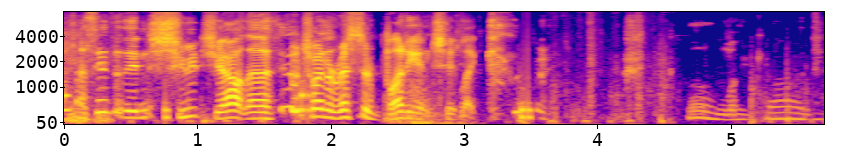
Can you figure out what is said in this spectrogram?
I think they didn't shoot you out there. I think they were trying to arrest their buddy and shit like. Oh my god.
